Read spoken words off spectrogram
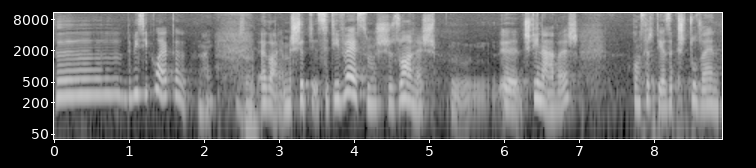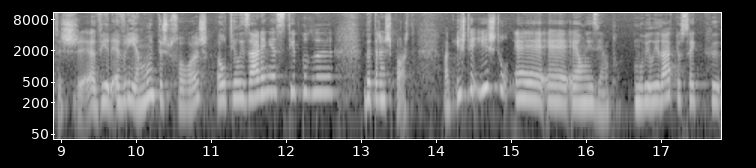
de, de bicicleta. Não é? Agora, mas se, se tivéssemos zonas eh, destinadas, com certeza que estudantes, haver, haveria muitas pessoas a utilizarem esse tipo de, de transporte. Pronto, isto é, isto é, é, é um exemplo. Mobilidade que eu sei que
